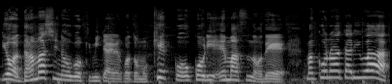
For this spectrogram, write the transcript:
要は騙しの動きみたいなことも結構起こり得ますので、まあ、この辺りは、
